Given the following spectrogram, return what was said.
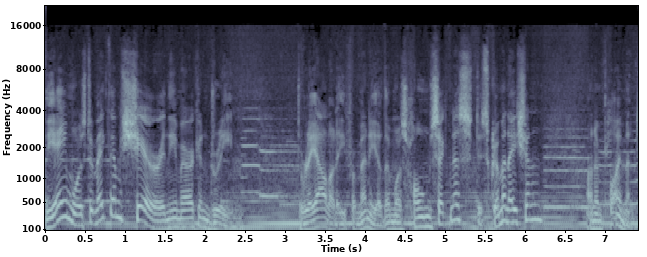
The aim was to make them share in the American dream. The reality for many of them was homesickness, discrimination, unemployment.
